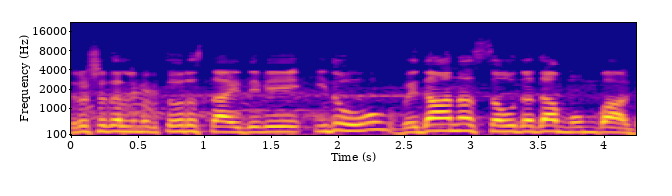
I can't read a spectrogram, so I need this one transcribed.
ದೃಶ್ಯದಲ್ಲಿ ನಿಮಗೆ ತೋರಿಸ್ತಾ ಇದ್ದೀವಿ. ಇದು ವಿಧಾನಸೌಧದ ಮುಂಭಾಗ.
